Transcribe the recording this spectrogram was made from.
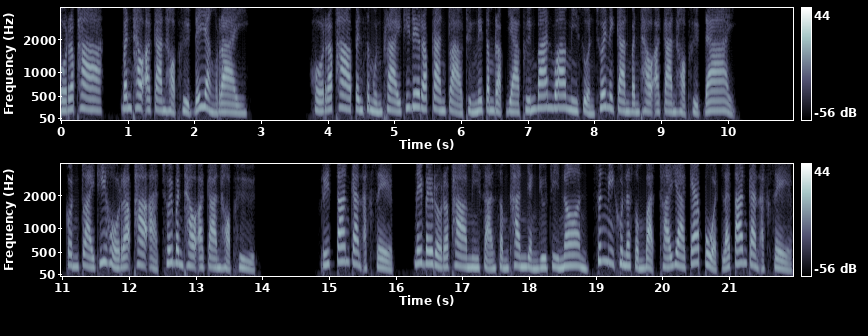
หระพา บรรเทาอาการหอบหืดได้อย่างไร โหระพาเป็นสมุนไพรที่ได้รับการกล่าวถึงในตำรับยาพื้นบ้านว่ามีส่วนช่วยในการบรรเทาอาการหอบหืดได้ กลไกที่โหระพาอาจช่วยบรรเทาอาการหอบหืดฤทธิ์ต้านการอักเสบ ในใบโหระพามีสารสำคัญอย่างยูจีนอน ซึ่งมีคุณสมบัติคล้ายยาแก้ปวดและต้านการอักเสบ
